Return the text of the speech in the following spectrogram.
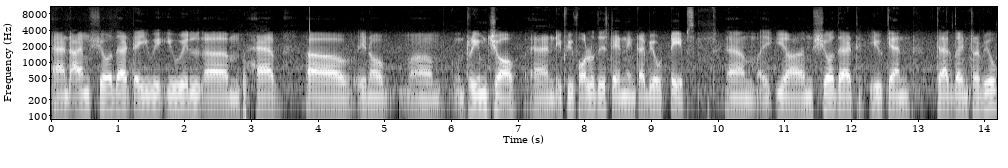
And i am sure that you, you will um, have uh, you know um, dream job. And if you follow these 10 interview tips um, yeah, i'm sure that you can crack the interview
